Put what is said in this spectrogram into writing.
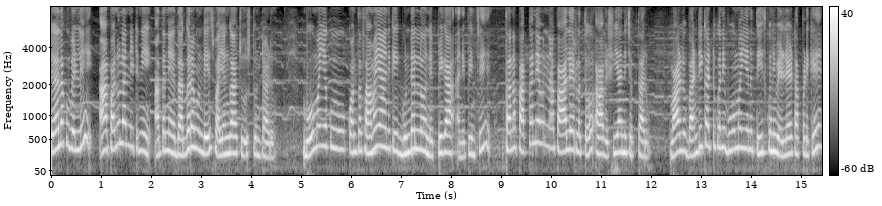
చేలకు వెళ్ళి ఆ పనులన్నిటినీ అతనే దగ్గర ఉండి స్వయంగా చూస్తుంటాడు. భూమయ్యకు కొంత సమయానికి గుండెల్లో నొప్పిగా అనిపించి తన పక్కనే ఉన్న పాలేర్లతో ఆ విషయాన్ని చెప్తారు. వాళ్ళు బండి కట్టుకొని భూమయ్యను తీసుకుని వెళ్ళేటప్పటికే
